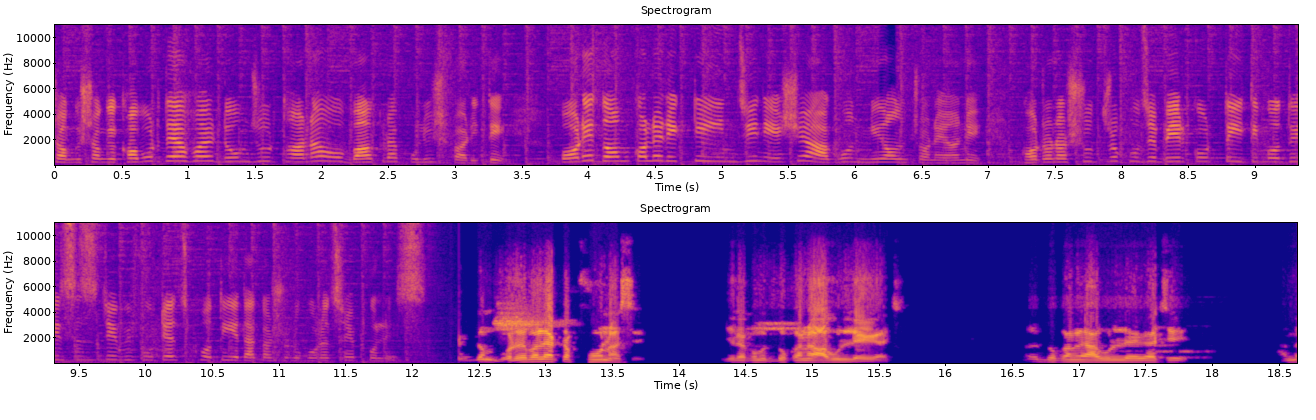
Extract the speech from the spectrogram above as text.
সঙ্গে সঙ্গে খবর দেওয়া হয়, ডোমজুর থানা ও বাঁকড়া পুলিশ ফাঁড়িতে। পরে দমকলের একটি ইঞ্জিন এসে আগুন নিয়ন্ত্রণে আনে। ঘটনার সূত্র খুঁজে বের করতে ইতিমধ্যেই সিসিটিভি ফুটেজ খতিয়ে দেখা শুরু করেছে পুলিশ। একদম ভোরের বেলা একটা ফোন আসে, যেরকম দোকানে আগুন লেগে গেছে। দোকানে আগুন লেগে গেছে। আমি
